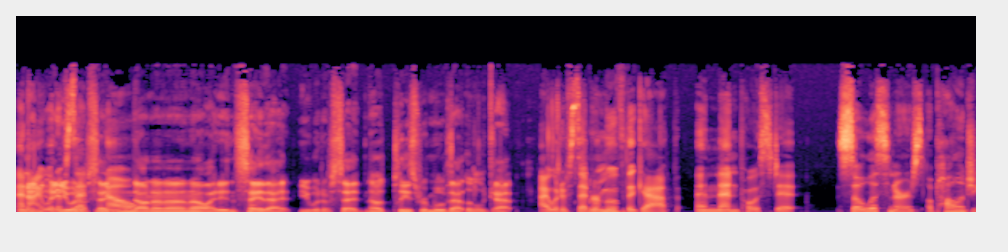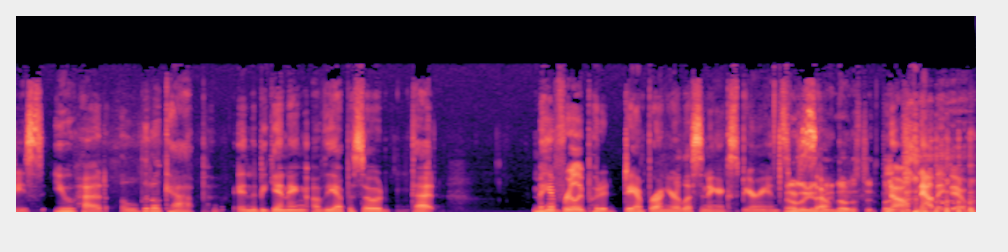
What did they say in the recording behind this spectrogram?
And I would have you said no. no, no, no, no, no. I didn't say that. You would have said, "No, please remove that little gap." I would have said remove the gap and then post it. So, listeners, apologies. You had a little gap in the beginning of the episode that may have really put a damper on your listening experience. I don't think So- anybody noticed it, but no, now they do.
